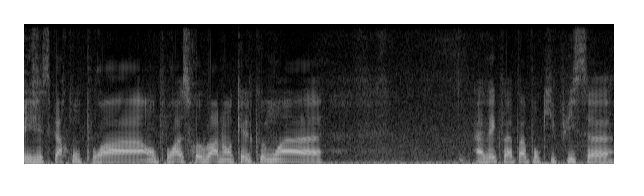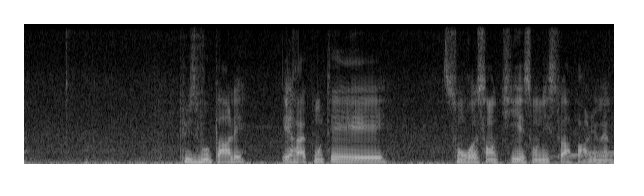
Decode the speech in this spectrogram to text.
et j'espère qu'on pourra, on pourra se revoir dans quelques mois euh, avec papa pour qu'il puisse, euh, puisse vous parler et raconter son ressenti et son histoire par lui-même.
